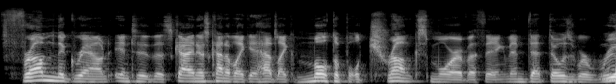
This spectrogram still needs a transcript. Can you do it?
from the ground into the sky. And it was kind of like it had like multiple trunks, more of a thing, than that those were roots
